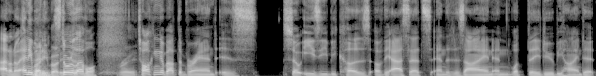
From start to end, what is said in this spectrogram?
I don't know anybody, Anybody, store yeah. level, right. talking about the brand is so easy because of the assets and the design and what they do behind it.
